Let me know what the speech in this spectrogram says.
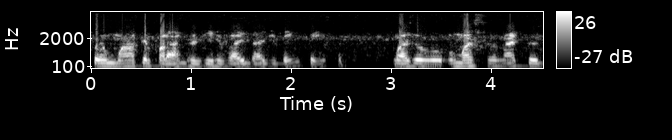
foi uma temporada de rivalidade bem intensa, mas o, o Manchester United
